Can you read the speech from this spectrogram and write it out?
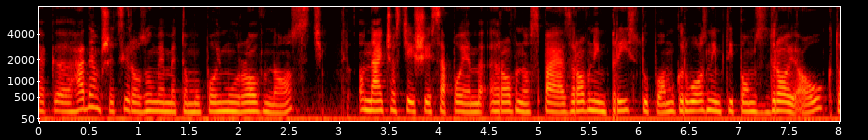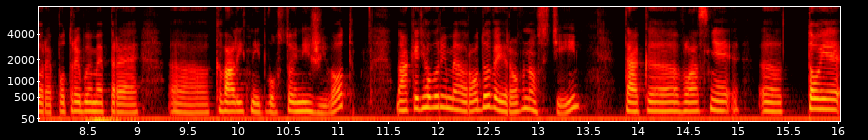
Tak eh, hádam všetci rozumieme tomu pojmu rovnosť. Najčastejšie sa pojem rovnosť spája s rovným prístupom k rôznym typom zdrojov, ktoré potrebujeme pre eh, kvalitný dôstojný život. No a keď hovoríme o rodovej rovnosti, tak eh, vlastne to je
